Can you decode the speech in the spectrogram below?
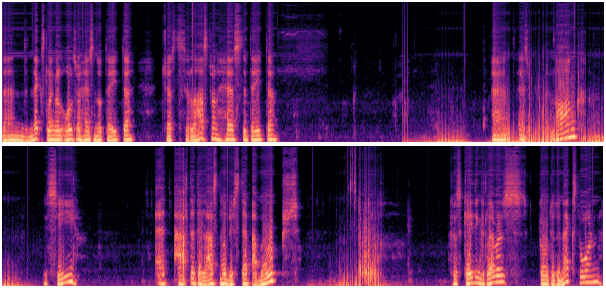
then the next level also has no data, just the last one has the data. And as we go along, you see at, after the last node we step up, whoops, cascading levels, go to the next one,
